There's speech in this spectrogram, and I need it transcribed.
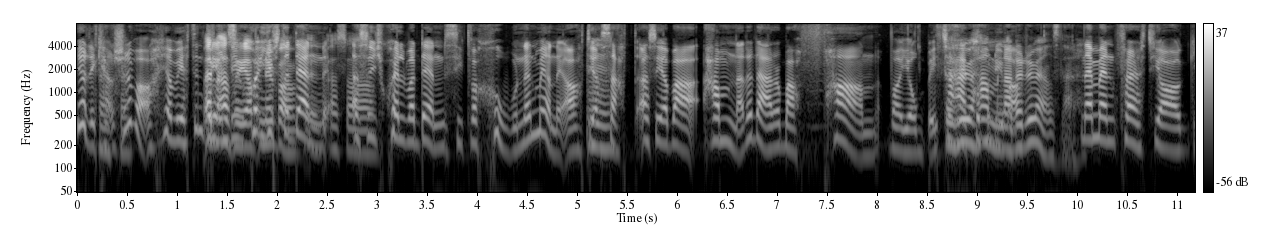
Ja det kanske. kanske det var, jag vet inte. Eller alltså, det, jag- just bara- den, alltså- alltså, själva den situationen menar jag. Att jag Mm. satt, alltså jag bara hamnade där och bara fan vad jobbigt. Så här hur det hamnade du ens där? Nej men för att jag,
